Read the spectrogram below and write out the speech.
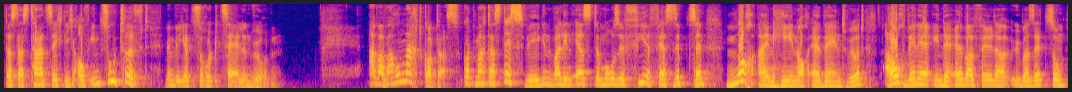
dass das tatsächlich auf ihn zutrifft, wenn wir jetzt zurückzählen würden. Aber warum macht Gott das? Gott macht das deswegen, weil in 1. Mose 4, Vers 17 noch ein Henoch erwähnt wird, auch wenn er in der Elberfelder Übersetzung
